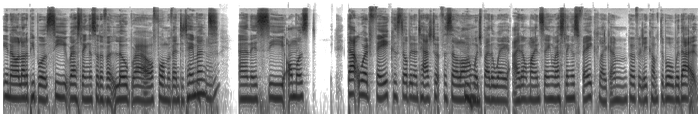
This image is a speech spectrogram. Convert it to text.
you know, a lot of people see wrestling as sort of a lowbrow form of entertainment Mhm. and they see almost that word fake has still been attached to it for so long, Mhm. which by the way, I don't mind saying wrestling is fake. Like I'm perfectly comfortable with that.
